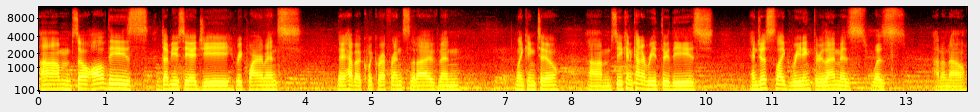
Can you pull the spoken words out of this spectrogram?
Um, so all of these WCAG requirements, they have a quick reference that I've been linking to. Um, so you can kind of read through these and just like reading through them is was, I don't know,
